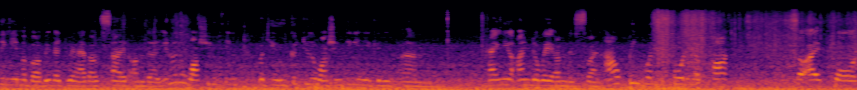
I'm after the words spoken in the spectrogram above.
thingy mabobby that we have outside on the, you know the washing thing, but you could do the washing thing and you can um, hang your underwear on this one. Our pink one is falling apart. So I thought,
